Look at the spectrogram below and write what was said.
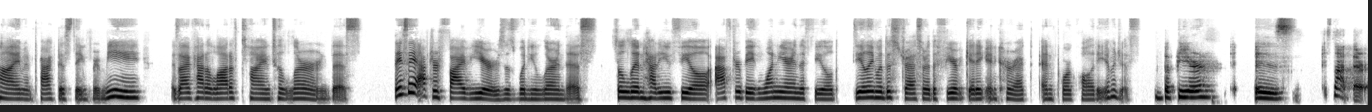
time and practice thing for me is I've had a lot of time to learn this. They say after five years is when you learn this. So, Lynn, how do you feel after being one year in the field, dealing with the stress or the fear of getting incorrect and poor quality images? The fear is, it's not there.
